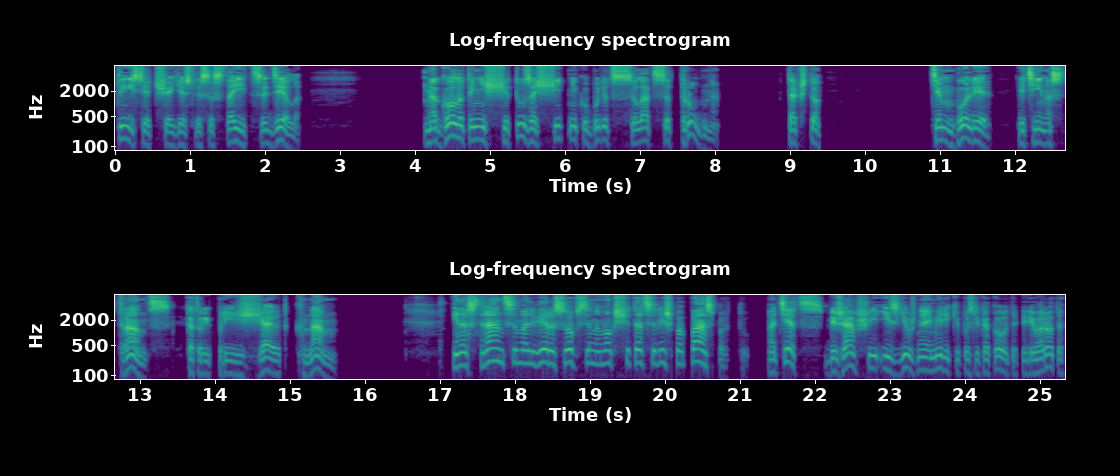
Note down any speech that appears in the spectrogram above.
тысяча, если состоится дело. На голод и нищету защитнику будет ссылаться трудно. Так что тем более эти иностранцы, которые приезжают к нам, Иностранцем Альвера, собственно, мог считаться лишь по паспорту. Отец, бежавший из Южной Америки после какого-то переворота,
